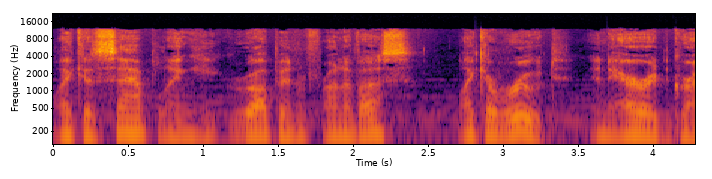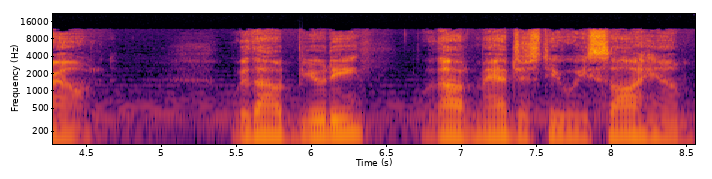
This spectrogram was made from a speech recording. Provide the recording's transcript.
Like a sapling, he grew up in front of us, like a root in arid ground. Without beauty, without majesty, we saw him,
